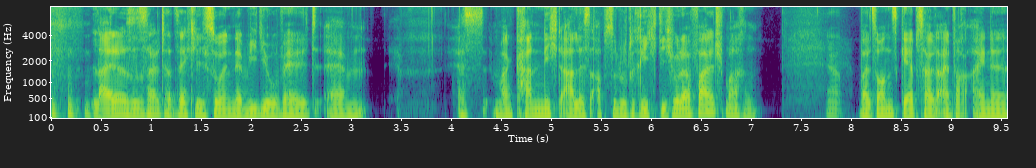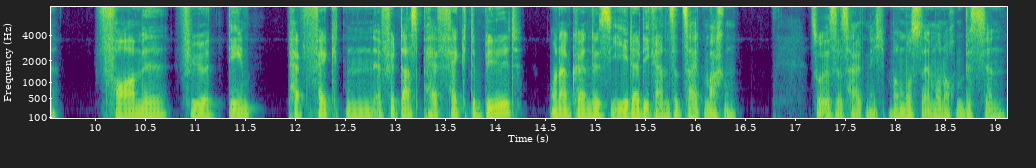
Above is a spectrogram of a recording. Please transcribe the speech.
Leider ist es halt tatsächlich so in der Videowelt, ähm, es, man kann nicht alles absolut richtig oder falsch machen. Ja. Weil sonst gäbe es halt einfach eine Formel für den perfekten, für das perfekte Bild und dann könnte es jeder die ganze Zeit machen. So ist es halt nicht. Man muss da immer noch ein bisschen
